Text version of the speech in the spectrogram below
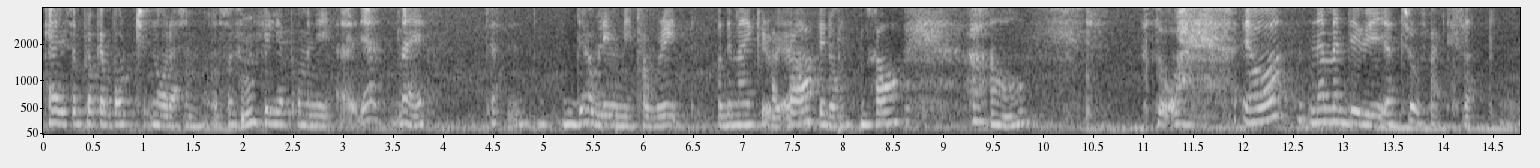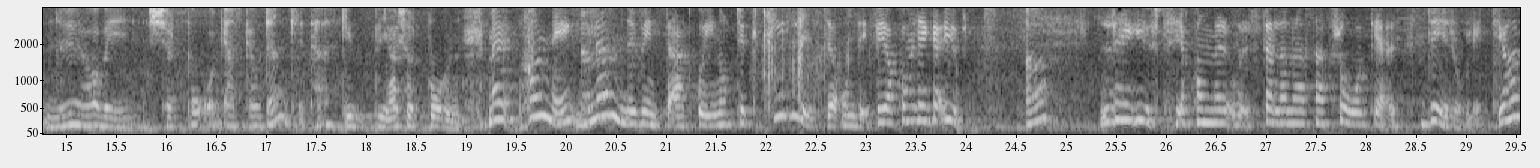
kan jag liksom plocka bort några som, och så fyller jag på med nya. Ja, nej, det, det har blivit min favorit. Och det märker du väl, Ja. alltid dem. Ja. ja. Så, ja, nej men du, jag tror faktiskt att nu har vi kört på ganska ordentligt här. Gud, vi har kört på. Men hörni, glöm nu inte att gå in och tyck till lite om det. För jag kommer lägga ut. Ja, Lägg ut. Jag kommer ställa några sådana här frågor. det är roligt. Ja.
